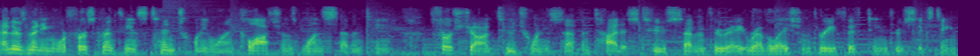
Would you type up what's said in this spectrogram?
And there's many more. 1 Corinthians 10:21, Colossians 1:17, 1 John 2:27, Titus 2:7 through 8, Revelation 3:15 through 16.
